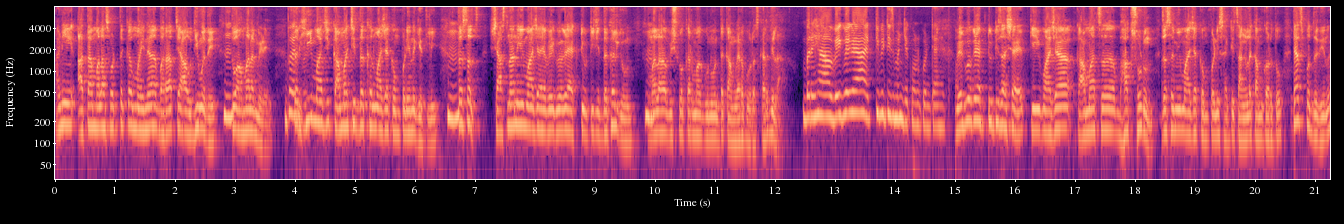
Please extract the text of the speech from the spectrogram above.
आणि आता मला असं वाटतं की महिन्याभराच्या अवधीमध्ये तो आम्हाला मिळेल. तर ही माझी कामाची दखल माझ्या कंपनीनं घेतली. तसंच शासनाने माझ्या वेगवेगळ्या ऍक्टिव्हिटीची दखल घेऊन मला विश्वकर्मा गुणवंत कामगार पुरस्कार दिला. बरं ह्या वेगवेगळ्या ऍक्टिव्हिटीज म्हणजे कोणकोणत्या आहेत वेगवेगळ्या ऍक्टिव्हिटीज अशा आहेत की माझ्या कामाचं भाग सोडून जसं मी माझ्या कंपनीसाठी चांगलं काम करतो त्याच पद्धतीनं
